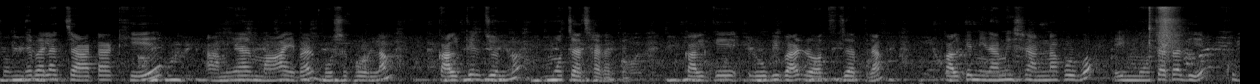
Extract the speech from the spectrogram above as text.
সন্ধেবেলা চাটা খেয়ে আমি আর মা এবার বসে পড়লাম কালকের জন্য মোচা ছাড়াতে। কালকে রবিবার রথযাত্রা, কালকে নিরামিষ রান্না করব, এই মোচাটা দিয়ে খুব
